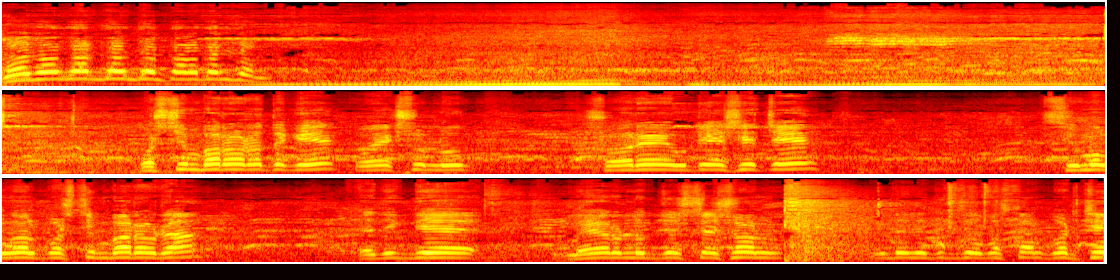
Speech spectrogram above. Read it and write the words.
যান যান যান যান তাড়াতাড়ি যান। পশ্চিম বারোড়া থেকে কয়েকশো লোক শহরে উঠে এসেছে। শ্রীমঙ্গল পশ্চিম বারোড়া এদিক দিয়ে মেয়র যে স্টেশন উঠে এদিক দিয়ে অবস্থান করছে।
